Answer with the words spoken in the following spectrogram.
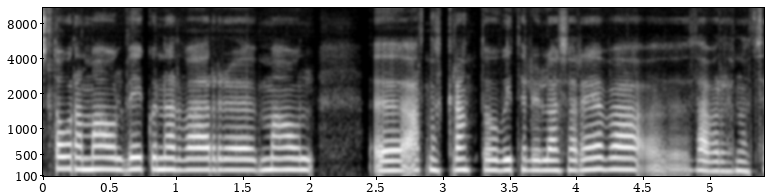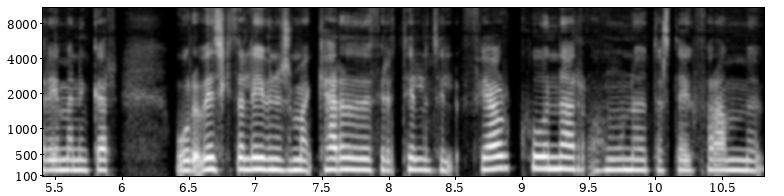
stóra mál vikunar var uh, mál uh, Arnars Grant og Vítalíu Lasareva, uh, það var svona þreimenningar úr viðskiptalífinu sem að kerðuðu fyrir tilum til fjárkúnar, hún auðvitað steg fram uh,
